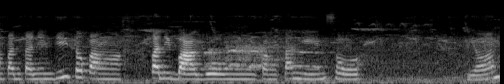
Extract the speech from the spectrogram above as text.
ng pantanim dito pang panibagong pangtanim. So, yon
